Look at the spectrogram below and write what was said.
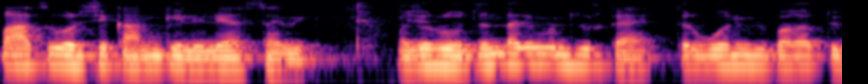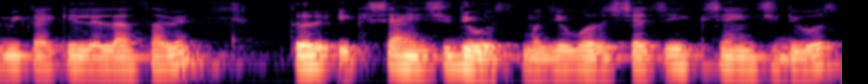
पाच वर्षे काम केलेले असावे. म्हणजे रोजंदारी मंजूर काय? तर वन विभागात तुम्ही काय केलेलं असावे? तर एकशे ऐंशी दिवस म्हणजे वर्षाचे एकशे ऐंशी दिवस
